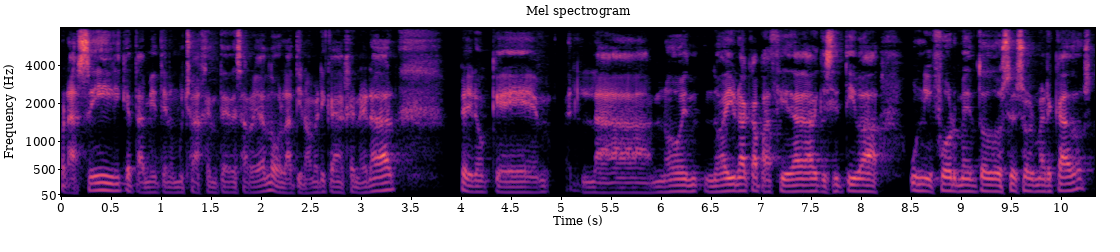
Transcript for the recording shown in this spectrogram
Brasil, que también tiene mucha gente desarrollando, o Latinoamérica en general, pero que la, no, no hay una capacidad adquisitiva uniforme en todos esos mercados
